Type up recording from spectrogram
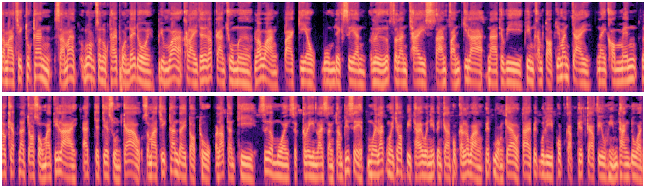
สมาชิกทุกท่านสามารถร่วมสนุกทายผลได้โดย พิมพ์ว่าใครจะได้รับการชูมือ ระหว่างปาเกียว บูมเด็กเซียน หรือสรัญชัยสารฝันกีฬานาทวี พิมพ์คำตอบที่มั่นใจในคอมเมนต์ แล้วแคปหน้าจอส่งมาที่ไลน์แอดเจศูนย์เก้าสมาชิกท่านใดตอบถูก รับทันที เสื้อมวยสกรีนลายสั่งทำพิเศษ มวยรักมวยชอบปิดท้ายวันนี้เป็นการพบกันระหว่างเพชรบวงแก้วใต้เพชรบุรีพบกับเพชรกาฟิลหิมทางด่วน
